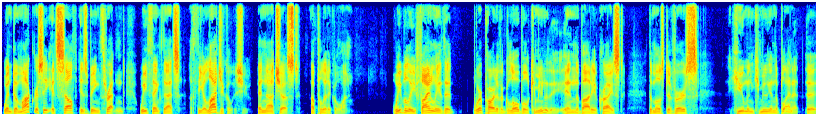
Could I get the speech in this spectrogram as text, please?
when democracy itself is being threatened, we think that's a theological issue and not just a political one. We believe finally that we're part of a global community in the body of Christ, the most diverse human community on the planet. Uh,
